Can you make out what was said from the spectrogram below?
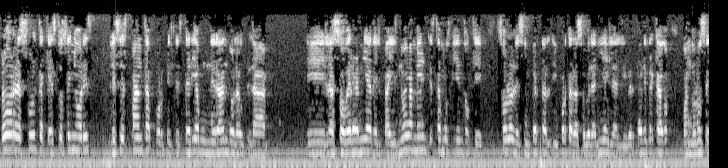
pero resulta que a estos señores les espanta porque se estaría vulnerando la, la, eh, la soberanía del país. Nuevamente estamos viendo que solo les importa, importa la soberanía y la libertad de mercado cuando no se,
